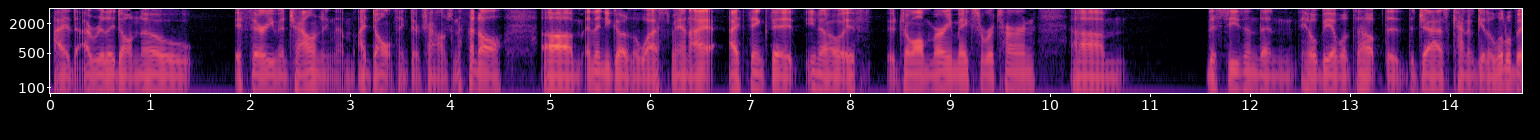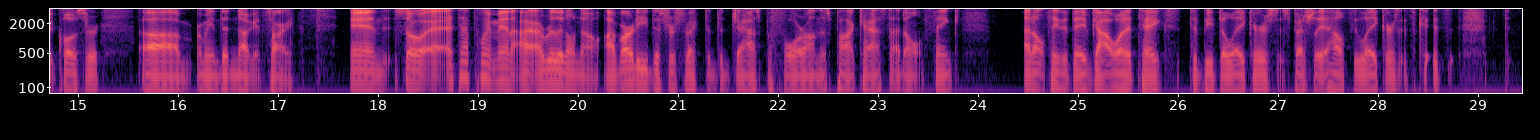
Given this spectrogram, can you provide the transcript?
I, I really don't know if they're even challenging them. I don't think they're challenging them at all. Um, and then you go to the West, man. I, I think that, you know, if Jamal Murray makes a return, um, this season, then he'll be able to help the, the Jazz kind of get a little bit closer. Um, I mean, the Nuggets, sorry. And so at that point, man, I, I really don't know. I've already disrespected the Jazz before on this podcast. I don't think. I don't think that they've got what it takes to beat the Lakers, especially a healthy Lakers. It's it's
